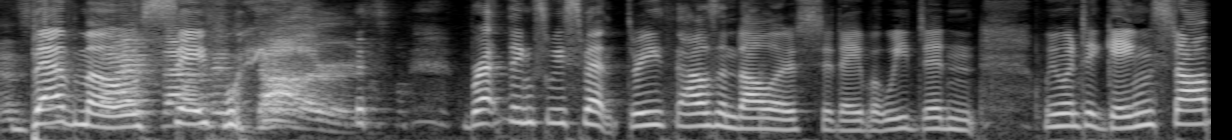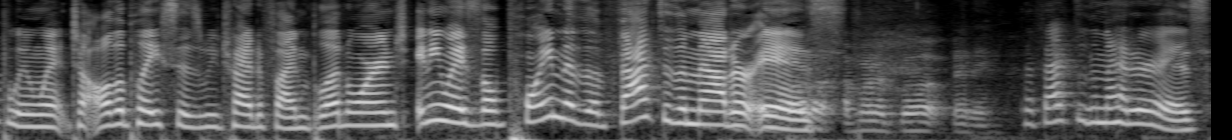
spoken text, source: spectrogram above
Bevmo, Safeway. Brett thinks we spent three thousand dollars today, but we didn't. We went to GameStop. We went to all the places. We tried to find Blood Orange. Anyways, the point of the fact of the matter is. I'm gonna go up, Benny. The fact of the matter is,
